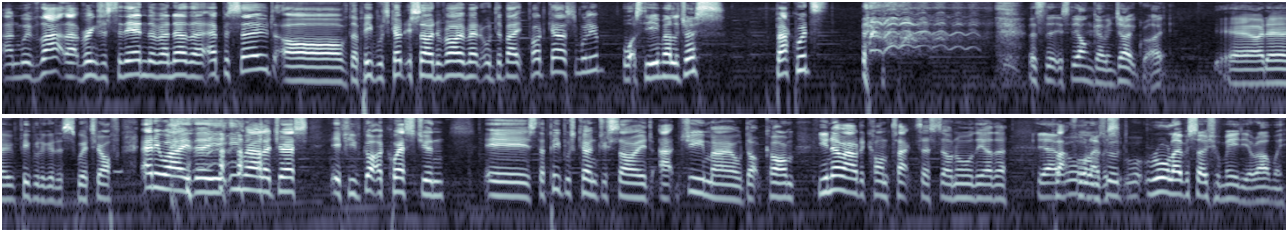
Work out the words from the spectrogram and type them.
And with that, that brings us to the end of another episode of the People's Countryside Environmental Debate Podcast, William. What's the email address? Backwards? That's the, it's the ongoing joke, right? Yeah, I know. People are going to switch off. Anyway, the email address, if you've got a question, is the people's countryside at gmail.com. You know how to contact us on all the other yeah, platforms. We're all, over, we're all over social media, aren't we?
